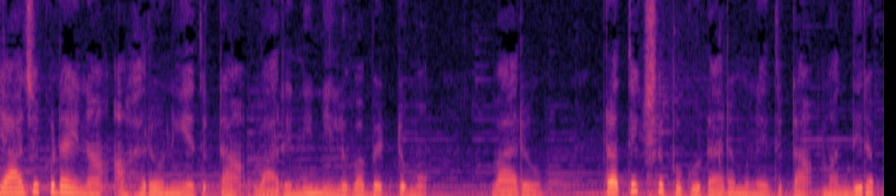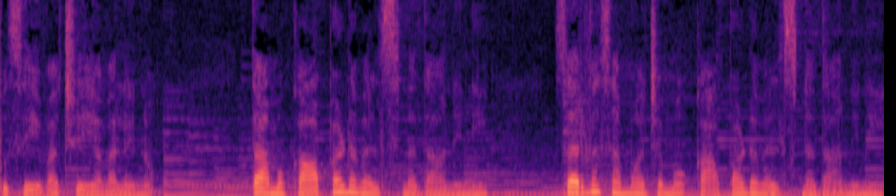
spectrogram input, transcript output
యాజకుడైన అహరోని ఎదుట వారిని నిలువబెట్టుము. వారు ప్రత్యక్షపు గుడారమునెదుట మందిరపు సేవ చేయవలెను. తాము కాపాడవలసిన దానిని సర్వ సమాజము కాపాడవలసిన దానిని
